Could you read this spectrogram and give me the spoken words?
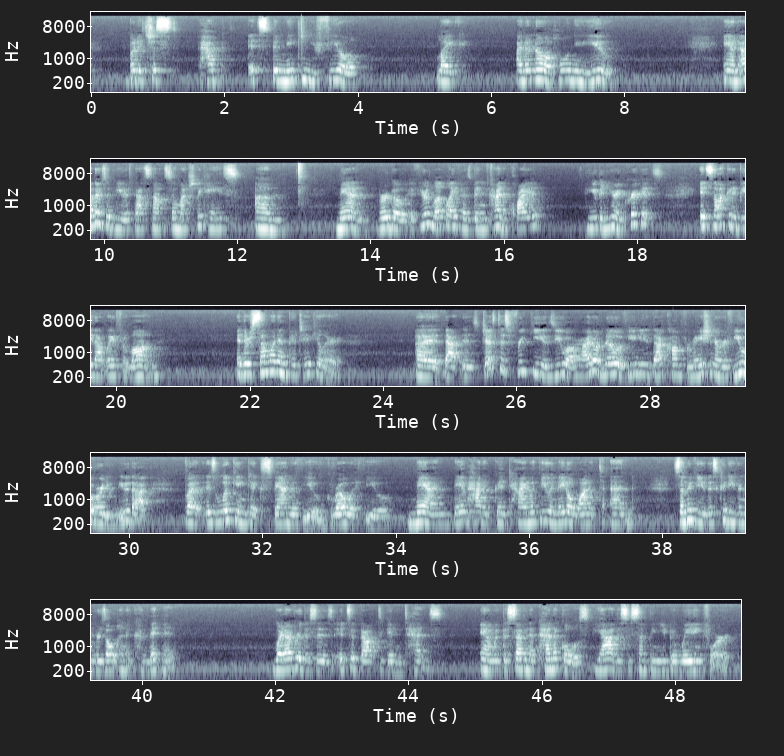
but it's just have it's been making you feel like I don't know a whole new you. And others of you, if that's not so much the case, um, man, Virgo, if your love life has been kind of quiet, you've been hearing crickets, it's not going to be that way for long. And there's someone in particular uh, that is just as freaky as you are. I don't know if you needed that confirmation or if you already knew that but is looking to expand with you, grow with you, man, they've had a good time with you and they don't want it to end. Some of you, this could even result in a commitment. Whatever this is, it's about to get intense. And with the Seven of Pentacles, yeah, this is something you've been waiting for.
